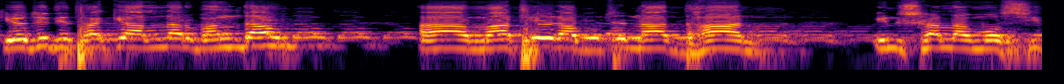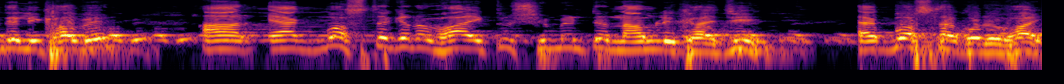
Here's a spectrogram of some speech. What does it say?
কেউ যদি থাকে আল্লাহর বান্দাও মাঠের না ধান ইনশাল্লাহ মসজিদে লিখাবে আর এক বস্তা কেন ভাই একটু সিমেন্টের নাম লিখায় জি। এক বস্তা করে ভাই।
